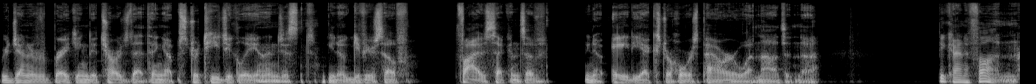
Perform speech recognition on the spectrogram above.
regenerative braking to charge that thing up strategically and then just, you know, give yourself five seconds of, you know, 80 extra horsepower or whatnot and uh, be kind of fun.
